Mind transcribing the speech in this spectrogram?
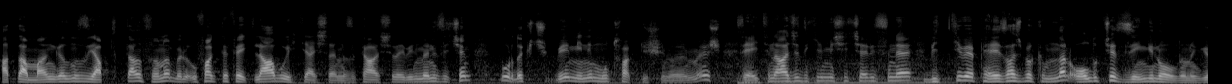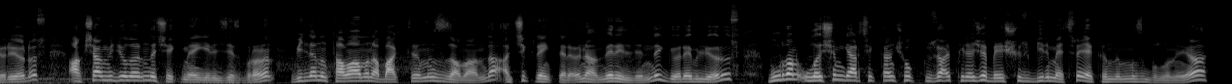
hatta mangalınızı yaptıktan sonra böyle ufak tefek lavabo ihtiyaçlarınızı karşılayabilmeniz için burada küçük bir mini mutfak düşünülmüş. Zeytin ağacı dikilmiş içerisine. Bitki ve peyzaj bakımından oldukça zengin olduğunu görüyoruz. Akşam videolarını da çekmeye geleceğiz buranın. Villanın tamamına baktığımız zaman da açık renklere önem verildiğini de görebiliyoruz. Buradan ulaşım gerçekten çok güzel. Plaja 501 metre yakınlığımız bulunuyor.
